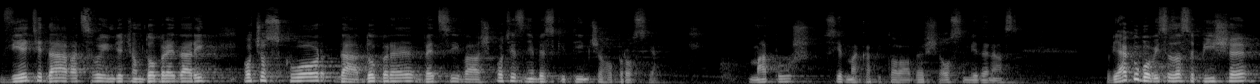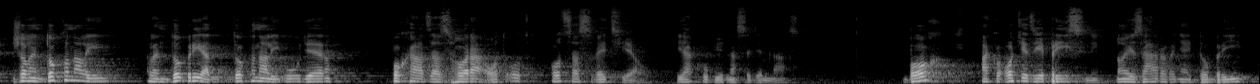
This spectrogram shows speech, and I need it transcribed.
viete dávať svojim deťom dobré dary, o čo skôr dá dobré veci váš Otec nebeský tým, čo ho prosia. Matúš, 7. kapitola, verše 8-11. V Jakubovi sa zase píše, že len, dokonalý, len dobrý a dokonalý úder pochádza z hora od, od Otca svetiel. Jakub 1.17. Boh ako otec je prísny, no je zároveň aj dobrý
